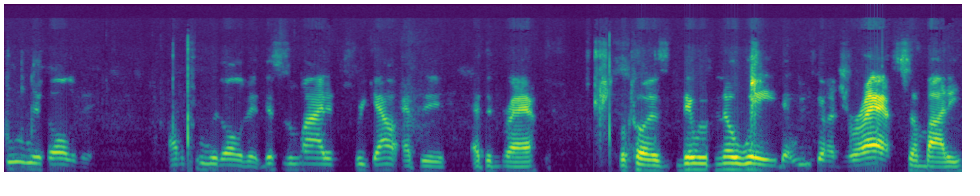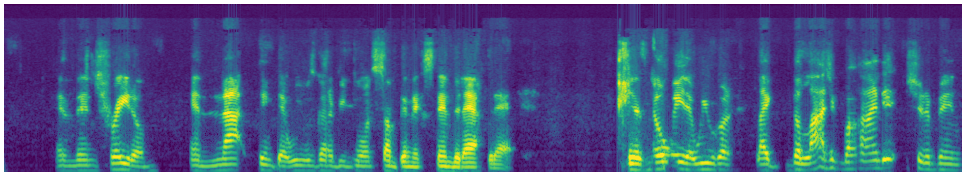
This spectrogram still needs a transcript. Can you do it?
cool with all of it. I'm cool with all of it. This is why I didn't freak out at the at the draft because there was no way that we were gonna draft somebody and then trade them and not think that we was going to be doing something extended after that. There's no way that we were going to like the logic behind it should have been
